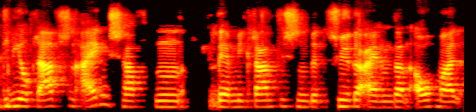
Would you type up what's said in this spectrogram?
die biografischen Eigenschaften der migrantischen Bezüge einem dann auch mal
